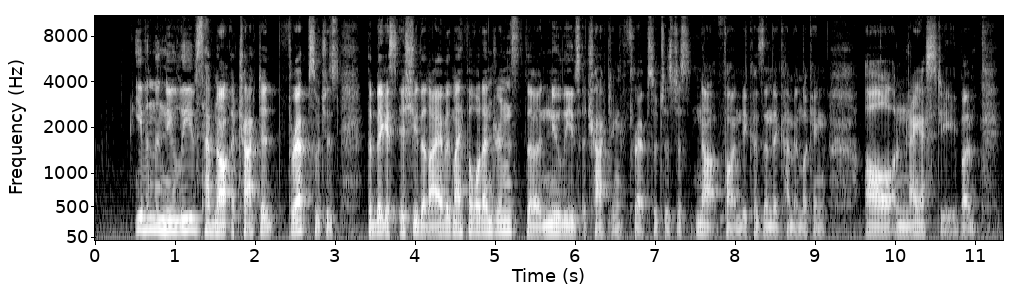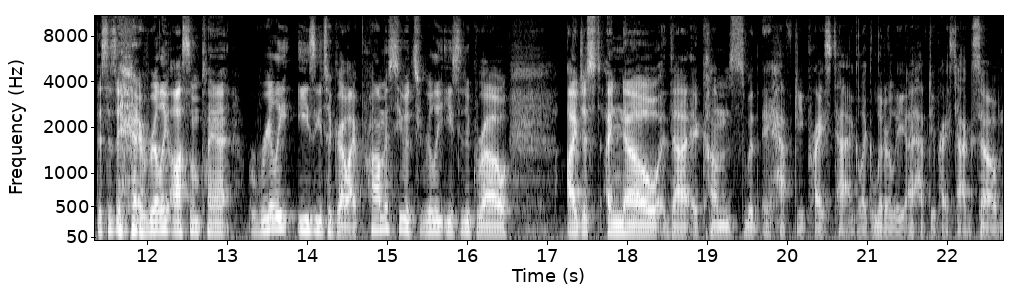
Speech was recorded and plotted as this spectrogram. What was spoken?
even the new leaves have not attracted thrips, which is the biggest issue that I have with my philodendrons. The new leaves attracting thrips, which is just not fun because then they come in looking all nasty. But this is a really awesome plant, really easy to grow. I promise you, it's really easy to grow. I just I know that it comes with a hefty price tag, like literally a hefty price tag. So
